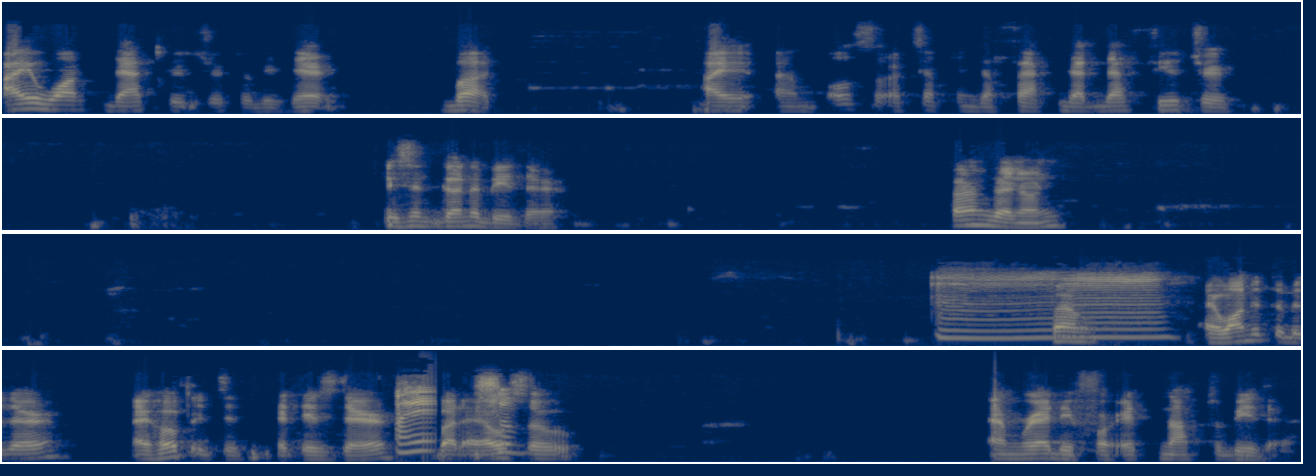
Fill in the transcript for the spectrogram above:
i want that future to be there. But i am also accepting the fact that that future isn't gonna be there parang ganon Mm, I want it to be there. I hope it it is there, I- but I so- also am ready for it not to be there.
